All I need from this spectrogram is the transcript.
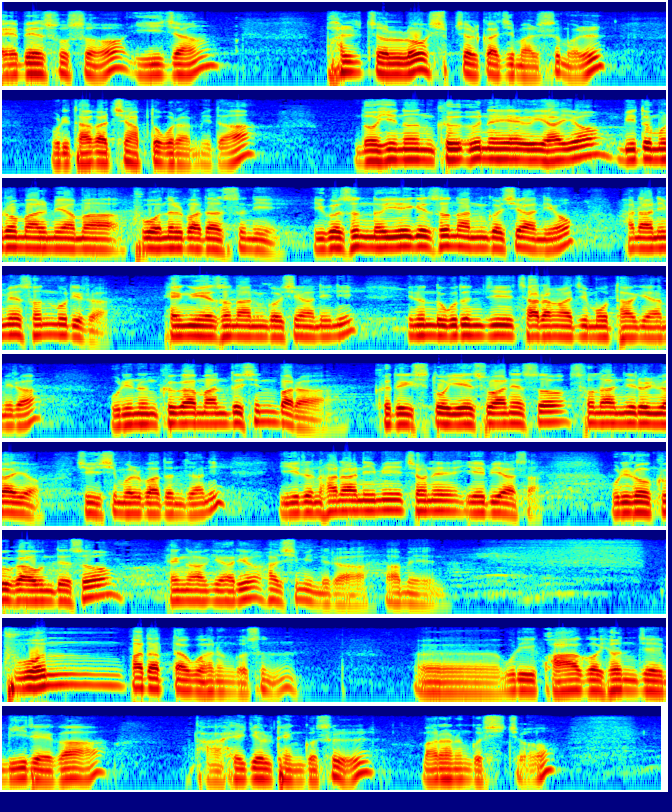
에베소서 2장 8절로 10절까지 말씀을 우리 다 같이 합독을 합니다. 너희는 그 은혜에 의하여 믿음으로 말미암아 구원을 받았으니 이것은 너희에게서 난 것이 아니요 하나님의 선물이라. 행위에서 난 것이 아니니 이는 누구든지 자랑하지 못하게 함이라. 우리는 그가 만드신 바라. 그리스도 예수 안에서 선한 일을 위하여 지심을 받은 자니 이 일은 하나님이 전에 예비하사 우리로 그 가운데서 행하게 하려 하심이니라 아멘. 구원 받았다고 하는 것은 어, 우리 과거, 현재, 미래가 다 해결된 것을 말하는 것이죠.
